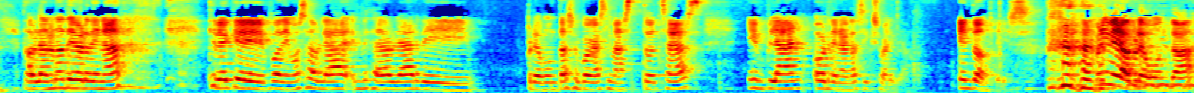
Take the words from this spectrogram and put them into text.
Hablando de ordenar, creo que podemos hablar, empezar a hablar de preguntas un poco así más tochas, en plan ordenar la sexualidad. Entonces, primera pregunta.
